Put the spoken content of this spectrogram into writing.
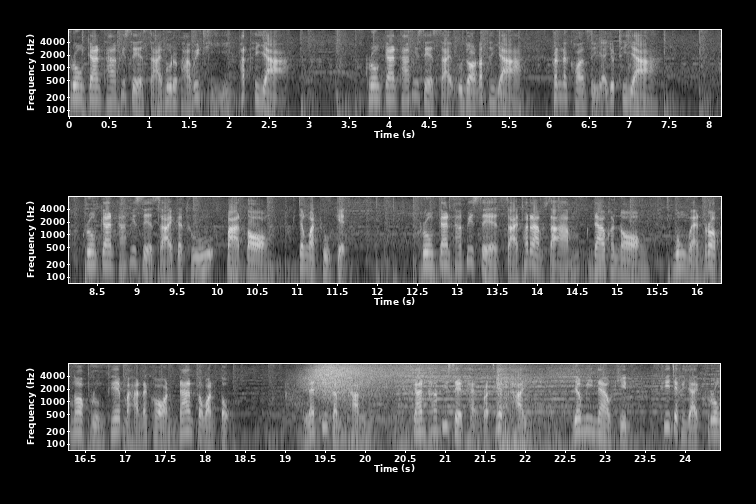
โครงการทางพิเศษสายบุรพาวิถีพัทยา โครงการทางพิเศษสายอุดรรัตยา พระนครศรีอยุธยา โครงการทางพิเศษสายกระทู้ป่าตอง จังหวัดภูเก็ต โครงการทางพิเศษสายพระรามสามดาวคะนอง วงแหวนรอบนอกกรุงเทพมหานครด้านตะวันตก และที่สำคัญ การทางพิเศษแห่งประเทศไทย ยังมีแนวคิดที่จะขยายโครง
